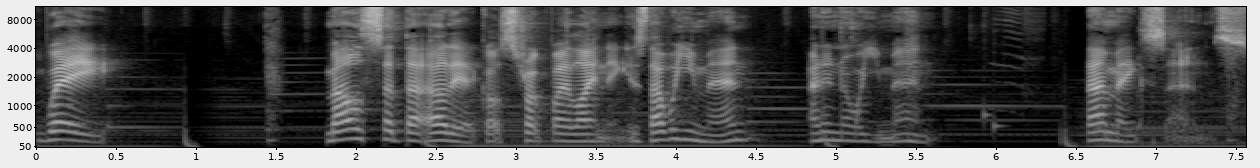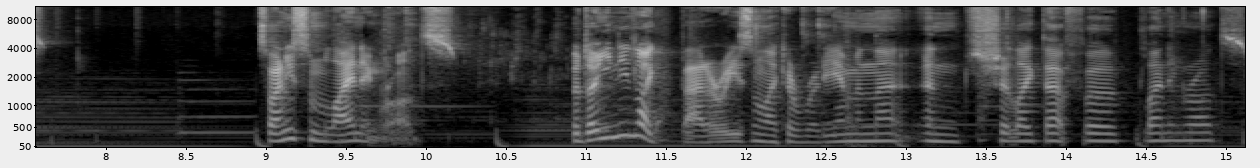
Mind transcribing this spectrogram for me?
Wait. Mel said that earlier, got struck by lightning. Is that what you meant? I didn't know what you meant. That makes sense. So I need some lightning rods. But don't you need like batteries and like iridium and that and shit like that for lightning rods?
